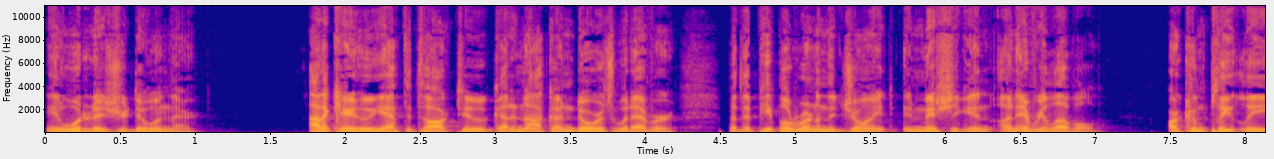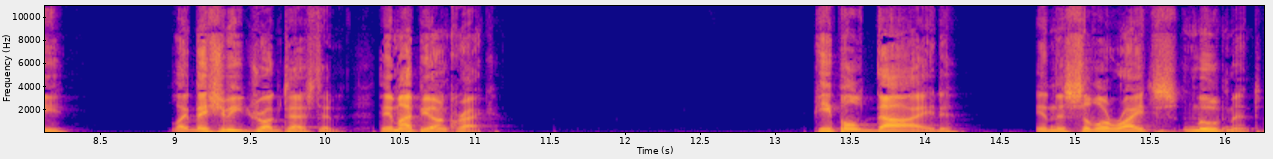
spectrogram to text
in what it is you're doing there. I don't care who you have to talk to, got to knock on doors, whatever. But the people running the joint in Michigan on every level are completely like they should be drug tested. They might be on crack. People died in the civil rights movement,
